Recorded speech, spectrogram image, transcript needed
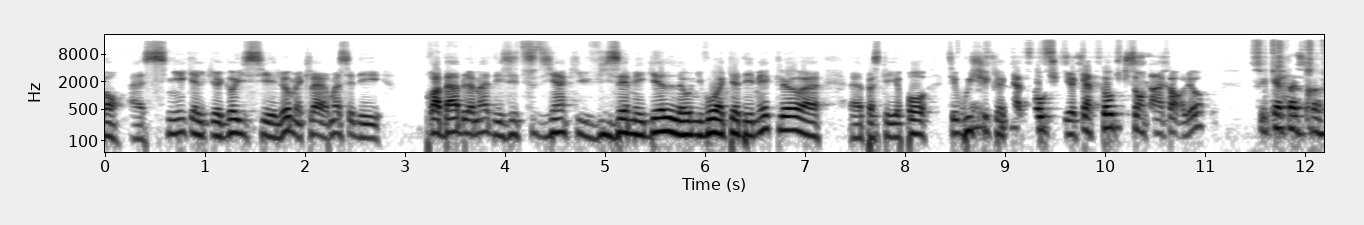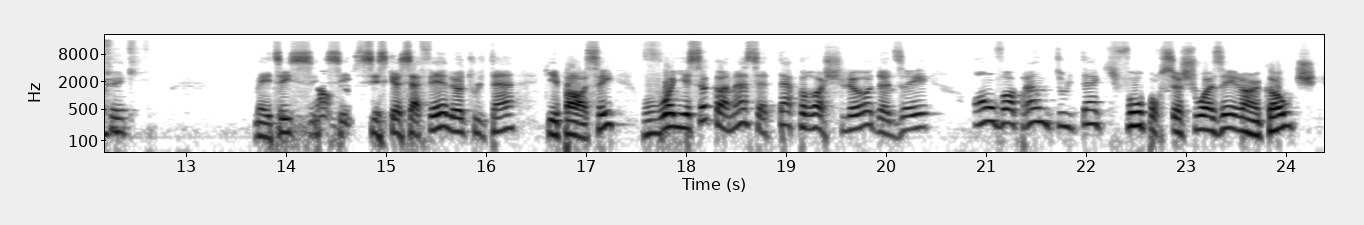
bon, à signer quelques gars ici et là, mais clairement, c'est des probablement des étudiants qui visaient McGill au niveau académique, là, euh, euh, parce qu'il n'y a pas. Oui, je sais qu'il y a quatre coachs, il y a quatre coachs qui sont encore là. C'est catastrophique. Mais c'est ce que ça fait là, tout le temps qui est passé. Vous voyez ça comment, cette approche-là de dire on va prendre tout le temps qu'il faut pour se choisir un coach,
